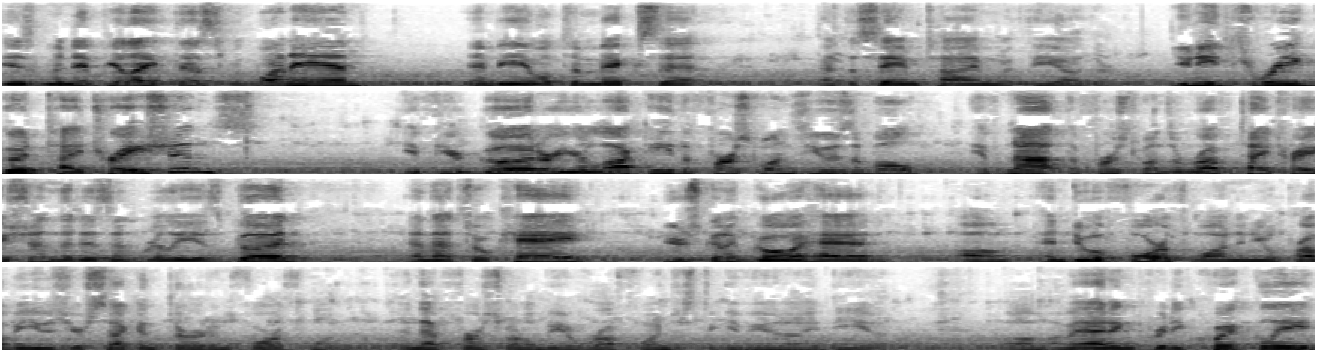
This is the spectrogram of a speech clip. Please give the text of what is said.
is manipulate this with one hand and be able to mix it at the same time with the other. You need three good titrations. If you're good or you're lucky, the first one's usable. If not, the first one's a rough titration that isn't really as good, and that's okay. You're just gonna go ahead um, and do a fourth one, and you'll probably use your second, third, and fourth one. And that first one will be a rough one, just to give you an idea. Um, I'm adding pretty quickly.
